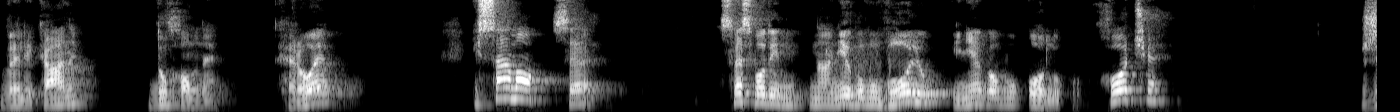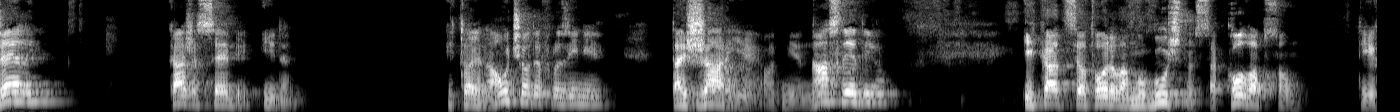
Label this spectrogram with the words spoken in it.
velikane, duhovne heroje i samo se sve svodi na njegovu volju i njegovu odluku. Hoće, želi, kaže sebi idem. I to je naučio od Efrozinije, taj žar je od nje naslijedio i kad se otvorila mogućnost sa kolapsom tih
